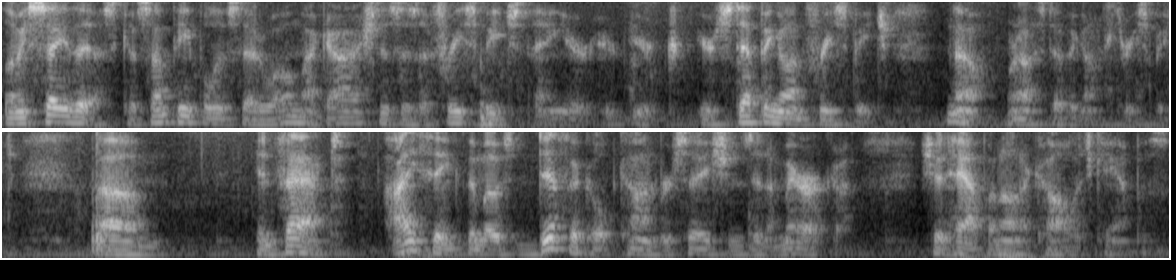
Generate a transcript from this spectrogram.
let me say this, because some people have said, well, my gosh, this is a free speech thing. You're, you're, you're, you're stepping on free speech. No, we're not stepping on free speech. Um, in fact, I think the most difficult conversations in America should happen on a college campus.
